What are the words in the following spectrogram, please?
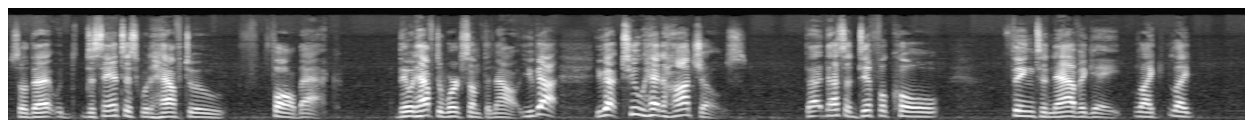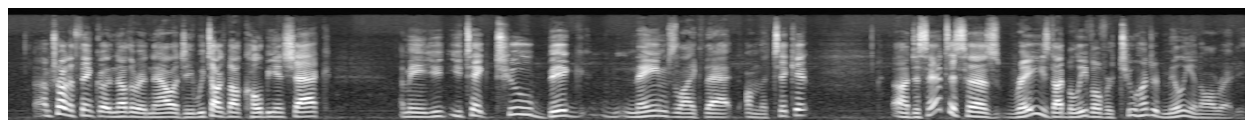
so that would, DeSantis would have to fall back. They would have to work something out. You got you got two head honchos. That that's a difficult thing to navigate. Like like I'm trying to think another analogy. We talked about Kobe and Shaq. I mean, you you take two big names like that on the ticket. Uh, DeSantis has raised, I believe, over 200 million already.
